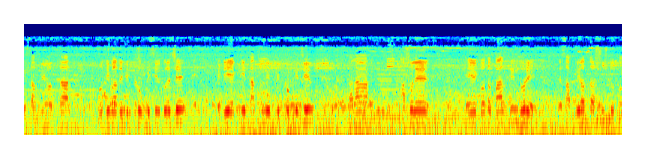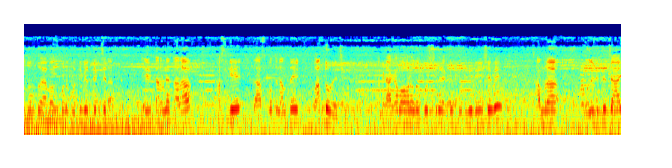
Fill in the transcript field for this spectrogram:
এই সাব্বির হত্যার প্রতিবাদে বিক্ষোভ মিছিল করেছে। এটি একটি তাৎক্ষণিক বিক্ষোভ মিছিল। তারা আসলে এই গত পাঁচ দিন ধরে যে সাব্বির হত্যার সুষ্ঠু তদন্ত এবং কোনো গতিবেদ দেখছে না। এর কারণে তারা আজকে রাজপথে নামতে বাধ্য হয়েছে। আমি ঢাকা মহানগর পশ্চিমের একজন প্রতিনিধি হিসেবে আমরা বলে দিতে চাই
